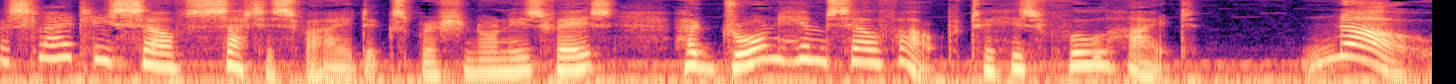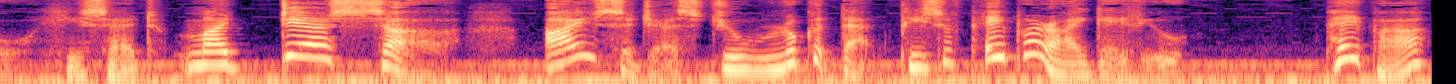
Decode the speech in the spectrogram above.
a slightly self-satisfied expression on his face, had drawn himself up to his full height. No, he said, my dear sir, I suggest you look at that piece of paper I gave you. Paper?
